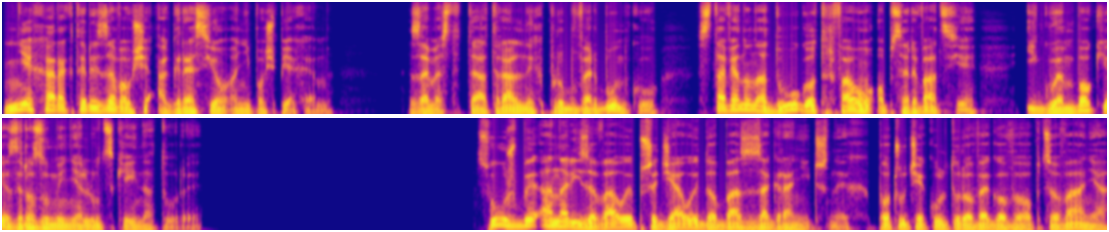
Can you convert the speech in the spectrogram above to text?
nie charakteryzował się agresją ani pośpiechem. Zamiast teatralnych prób werbunku stawiano na długotrwałą obserwację i głębokie zrozumienie ludzkiej natury. Służby analizowały przedziały do baz zagranicznych, poczucie kulturowego wyobcowania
